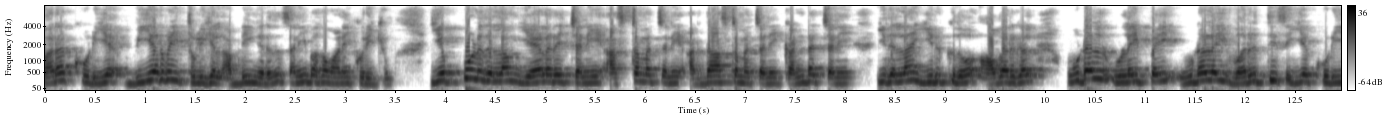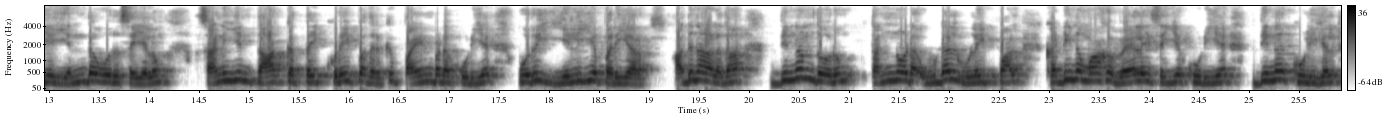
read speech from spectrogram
வரக்கூடிய வியர்வை துளிகள் அப்படிங்கிறது சனி பகவானை குறிக்கும். எப்பொழுதெல்லாம் ஏழரை சனி அஷ்டம சனி அர்த்தாஷ்டம சனி கண்டச்சனி இதெல்லாம் இருக்குதோ அவர்கள் உடல் உழைப்பை உடலை வருத்தி செய்யக்கூடிய எந்த ஒரு செயலும் சனியின் தாக்கத்தை குறைப்பதற்கு பயன்படக்கூடிய ஒரு எளிய பரிகாரம். அதனாலதான் தினந்தோறும் தன்னோட உடல் உழைப்பால் கடினமாக வேலை செய்யக்கூடிய தினக்கூலிகள்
